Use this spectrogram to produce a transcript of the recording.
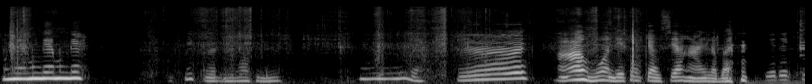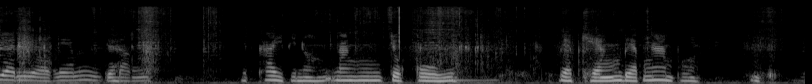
มึงแน่มึงแน่มึงแน่ ไม่เกิดอีกว่าพี่นี้อื้อเด้อเอ้ยอ้าวนวลเด็กของแก้วเสียหายและบัดเดี๋ยวได้เคลียร์นี่ออกแน่มันดังเฮ็ดไข่พี่น้องนั่งจกโปอยู่แบบแข็งแบบงามพอแด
